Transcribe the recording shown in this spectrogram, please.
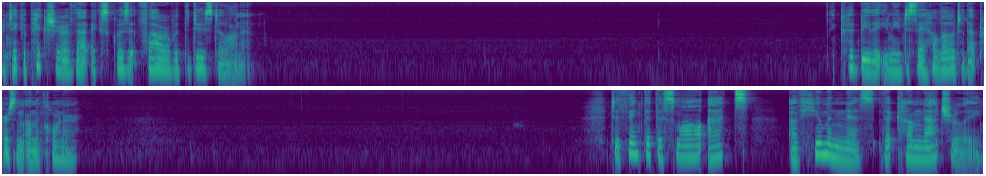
Or take a picture of that exquisite flower with the dew still on it. It could be that you need to say hello to that person on the corner. To think that the small acts of humanness that come naturally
